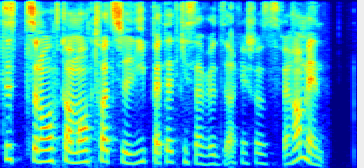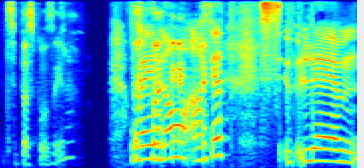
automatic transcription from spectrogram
tu sais, selon comment toi tu lis, peut-être que ça veut dire quelque chose de différent, mais c'est pas supposé, là. Ouais, non, en fait, le,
